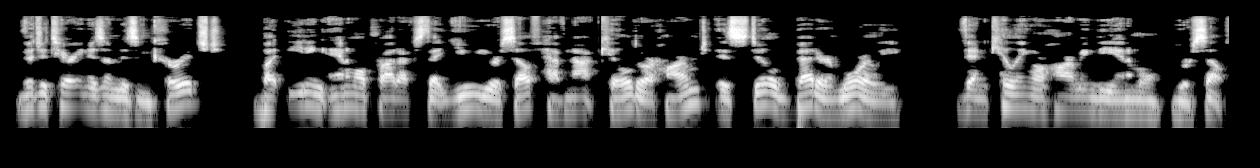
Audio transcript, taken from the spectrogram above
vegetarianism is encouraged, but eating animal products that you yourself have not killed or harmed is still better morally than killing or harming the animal yourself.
